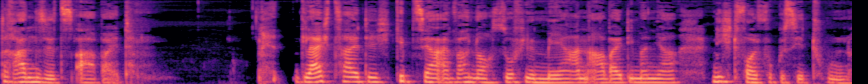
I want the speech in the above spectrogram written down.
Dransitzarbeit gleichzeitig gibt's ja einfach noch so viel mehr an Arbeit, die man ja nicht voll fokussiert tun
